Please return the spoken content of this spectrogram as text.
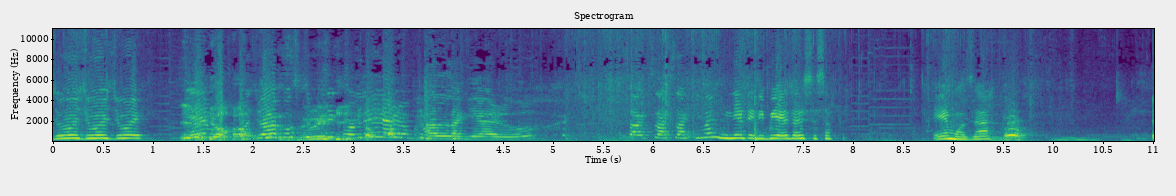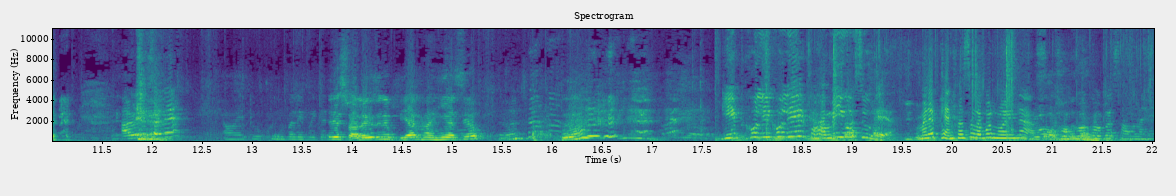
জুই জুই জুই। এ, মোক সজোৱা বস্তু বুলি ক'লেই আৰু? ভাল লাগে আৰু। চাওক চাওক চাওক কিমান ধুনীয়া টেডি বিয়াৰ এটা আছে চাওক। এ মজা। আৰু এইফালে? অ, এইটো খুলিব লাগিব এতিয়া এই ছোৱালীকেইজনী বিয়াত হাঁহি আছে অ। হা? গিফ্ট খুলি খুলি ঘামি গৈছোগে। মানে ফেনখন চলাব নোৱাৰি না। চাউন আহে।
